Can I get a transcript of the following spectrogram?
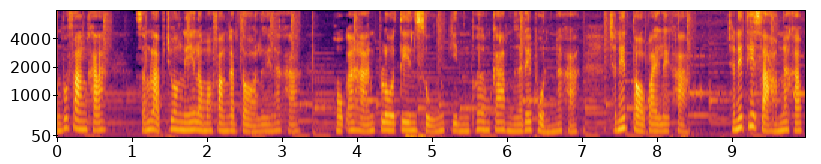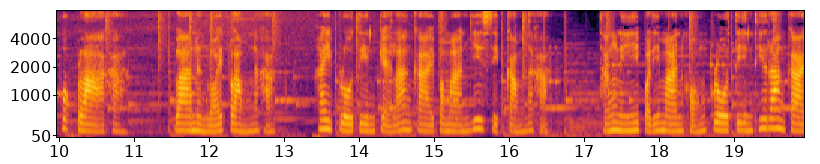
คุณผู้ฟังคะสำหรับช่วงนี้เรามาฟังกันต่อเลยนะคะ 6 อาหารโปรตีนสูงกินเพิ่มกล้ามเนื้อได้ผลนะคะ ชนิดต่อไปเลยค่ะ ชนิดที่ 3 นะคะ พวกปลาค่ะ ปลา 100 กรัมนะคะ ให้โปรตีนแก่ร่างกายประมาณ 20 กรัมนะคะ ทั้งนี้ปริมาณของโปรตีนที่ร่างกาย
